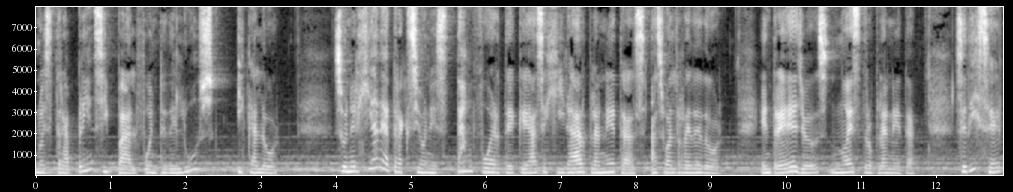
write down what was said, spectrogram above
nuestra principal fuente de luz y calor. Su energía de atracción es tan fuerte que hace girar planetas a su alrededor, entre ellos nuestro planeta. Se dice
